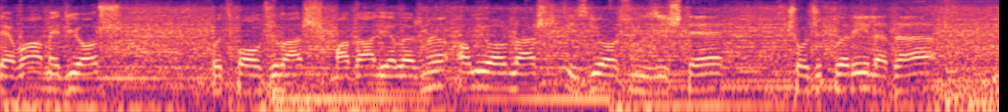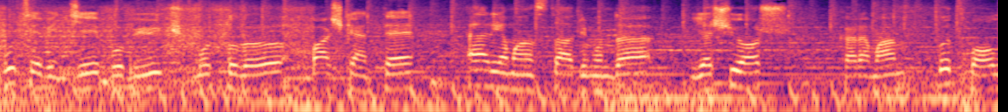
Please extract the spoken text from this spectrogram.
devam ediyor. Futbolcular madalyalarını alıyorlar. İzliyorsunuz işte çocuklarıyla da bu sevinci, bu büyük mutluluğu başkentte Eryaman Stadyumunda yaşıyor. Karaman Futbol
